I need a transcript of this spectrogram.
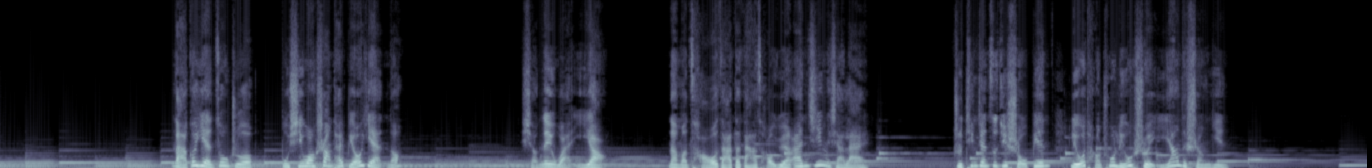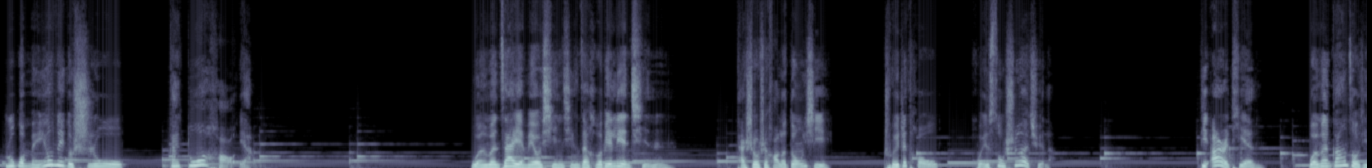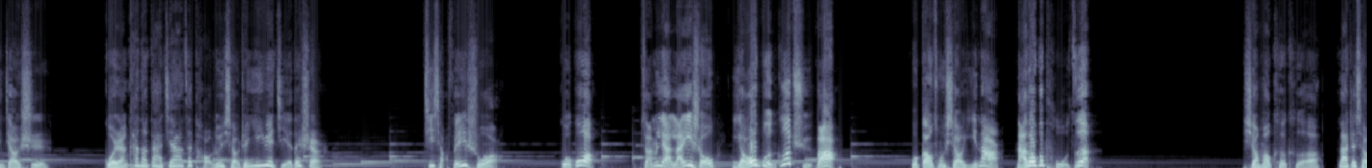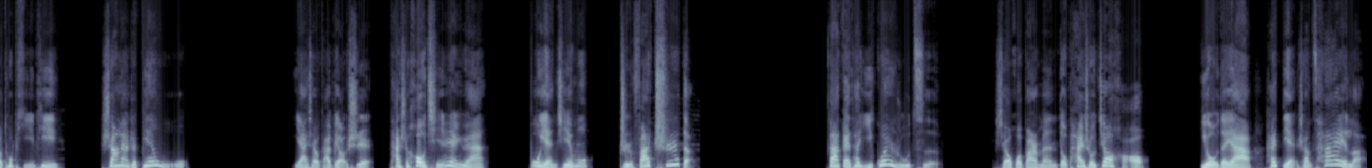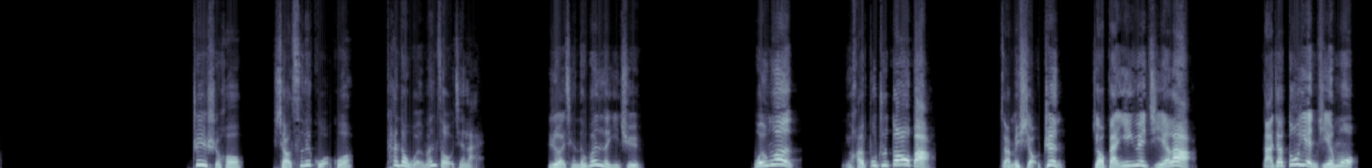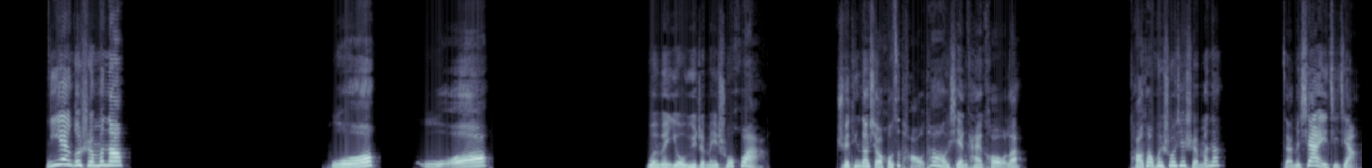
哪个演奏者不希望上台表演呢？像那晚一样，那么嘈杂的大草原安静下来，只听见自己手边流淌出流水一样的声音。如果没有那个失误，该多好呀！文文再也没有心情在河边练琴，他收拾好了东西，垂着头回宿舍去了。第二天，文文刚走进教室，果然看到大家在讨论小镇音乐节的事儿。姬小飞说：“果果，咱们俩来一首摇滚歌曲吧，我刚从小姨那儿拿到个谱子。”小猫可可拉着小兔皮皮，商量着编舞。鸭小嘎表示他是后勤人员，不演节目，只发吃的。大概他一贯如此，小伙伴们都拍手叫好，有的呀还点上菜了。这时候，小刺猬果果看到文文走进来，热情的问了一句：“文文，你还不知道吧？咱们小镇要办音乐节了，大家都演节目，你演个什么呢？”我。我，文文犹豫着没说话，却听到小猴子淘淘先开口了。淘淘会说些什么呢？咱们下一集讲。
